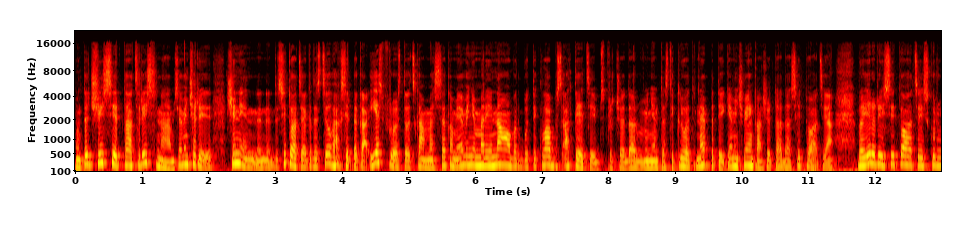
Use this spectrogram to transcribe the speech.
Un tad šis ir tāds risinājums. Ja viņš arī šī situācijā, kad tas cilvēks ir iesprostots, kā mēs sakām, ja viņam arī nav varbūt tik labas attiecības pret šo darbu, viņam tas tik ļoti nepatīk, ja viņš vienkārši ir tādā situācijā. Vai ir arī situācijas, kur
